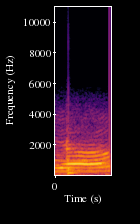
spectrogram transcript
Yeah.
